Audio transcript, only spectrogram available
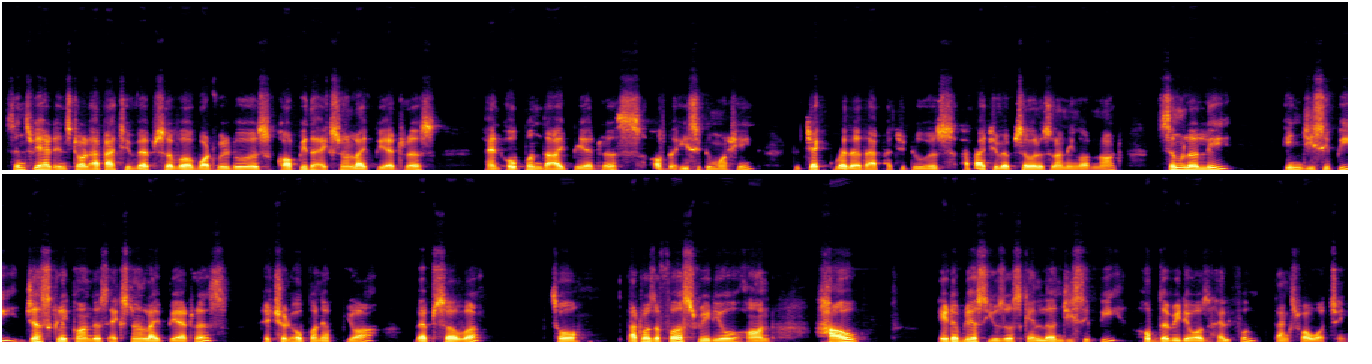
Since we had installed Apache web server, what we'll do is copy the external IP address and open the IP address of the EC2 machine to check whether the Apache 2 is Apache web server is running or not. Similarly, in GCP, just click on this external IP address. It should open up your web server. So that was the first video on how AWS users can learn GCP. Hope the video was helpful. Thanks for watching.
